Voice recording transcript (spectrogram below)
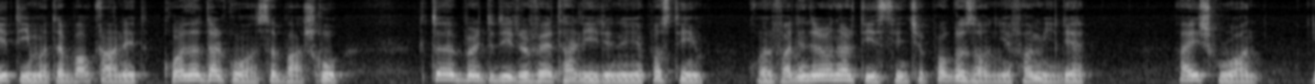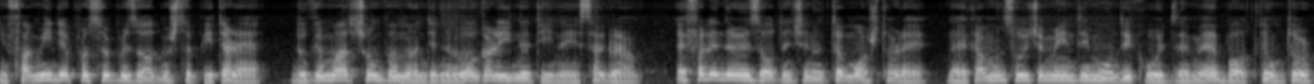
Jetimët e Ballkanit, ku edhe darkuan së bashku. Këtë e bëri të ditur vetë Halili në një postim, ku e falënderon artistin që po gëzon një familje. Ai shkruan, Një familje po surprizohet me shtëpi të re, duke marrë shumë vëmendje në llogarinë e tij në Instagram. E falenderoj Zotin që në këtë moshë të re, na e ka mundësu që me i ndihmu dikujt dhe me e bo të lumtur.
